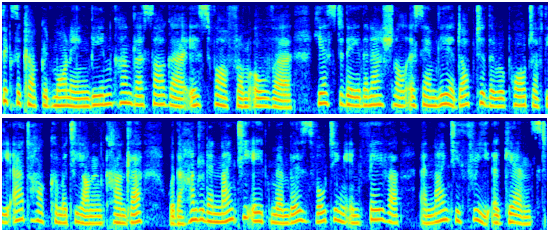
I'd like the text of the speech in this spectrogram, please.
Six o'clock, good morning. The Nkandla saga is far from over. Yesterday, the National Assembly adopted the report of the Ad Hoc Committee on Nkandla with 198 members voting in favor and 93 against.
